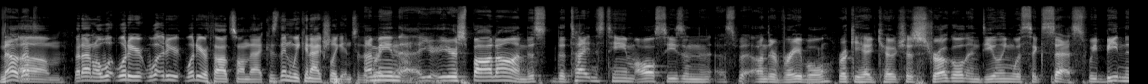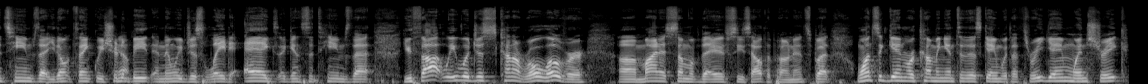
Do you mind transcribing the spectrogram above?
No, that's. Um, but I don't know. What, what are your what are your, what are your thoughts on that? Because then we can actually get into the. I mean, breakdown. uh, you're, you're spot on. This the Titans team all season under Vrabel, rookie head coach, has struggled in dealing with success. We've beaten the teams that you don't think we should have Yeah. beat, and then we've just laid eggs against the teams that you thought we would just kind of roll over, uh, minus some of the AFC South opponents. But once again, we're coming into this game with a three-game win streak.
